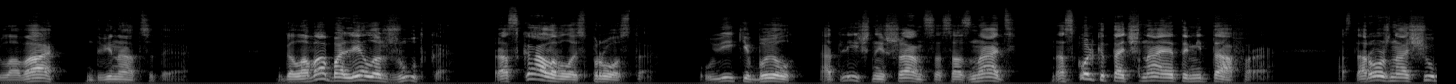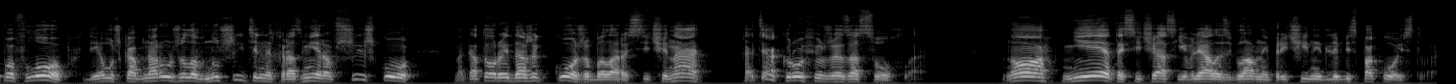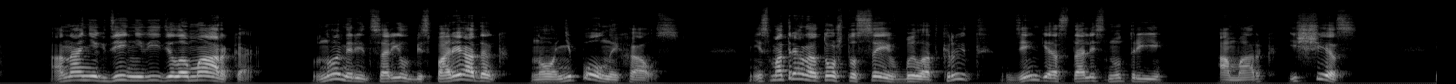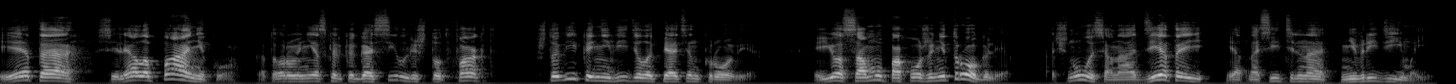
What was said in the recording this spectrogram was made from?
Глава 12 Голова болела жутко. Раскалывалась просто. У Вики был отличный шанс осознать, насколько точна эта метафора. Осторожно ощупав лоб, девушка обнаружила внушительных размеров шишку, на которой даже кожа была рассечена, хотя кровь уже засохла. Но не это сейчас являлось главной причиной для беспокойства. Она нигде не видела Марка. В номере царил беспорядок, но не полный хаос. Несмотря на то, что сейф был открыт, деньги остались внутри, а Марк исчез. И это вселяло панику, которую несколько гасил лишь тот факт, что Вика не видела пятен крови. Ее саму, похоже, не трогали. Очнулась она одетой и относительно невредимой.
